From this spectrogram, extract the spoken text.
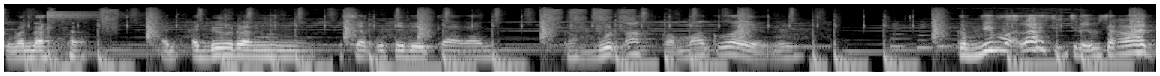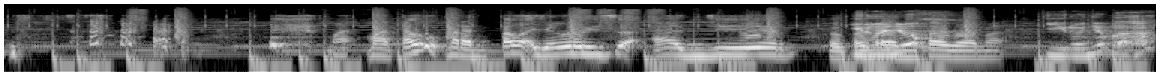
Ke mana ada orang siap UTBK kan. Kabut ah kamu aku ya kan. Kebim lah cici pesawat ma, ma tahu merantau aja lo bisa anjir. Tahu merantau kawan mak? Kironya pak?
